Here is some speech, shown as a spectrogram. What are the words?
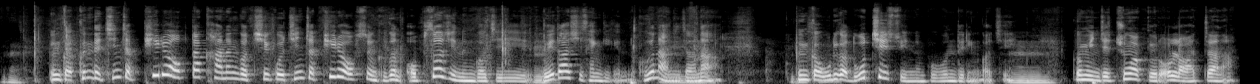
그래. 그러니까 근데 진짜 필요 없다 하는 거 치고 진짜 필요 없으면 그건 없어지는 거지 음. 왜 다시 생기겠노 그건 아니잖아 그러니까 우리가 놓칠 수 있는 부분들인 거지 음. 그럼 이제 중학교로 올라왔잖아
